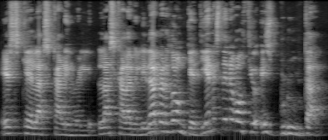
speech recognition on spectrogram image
es que la escalabilidad, la escalabilidad perdón, que tiene este negocio es brutal.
